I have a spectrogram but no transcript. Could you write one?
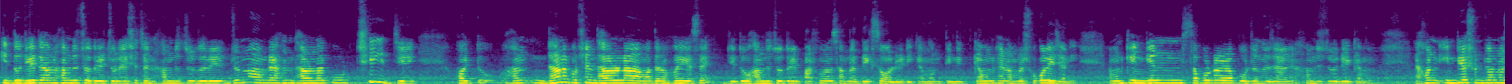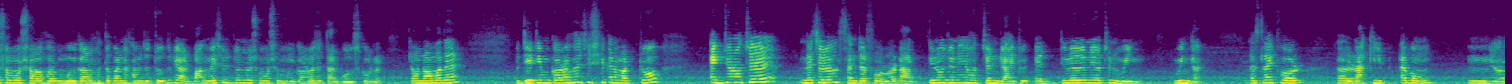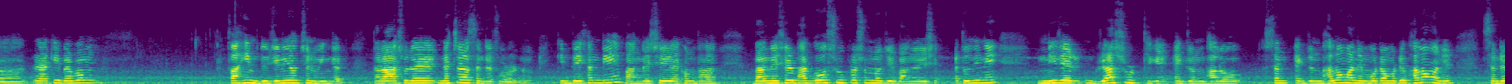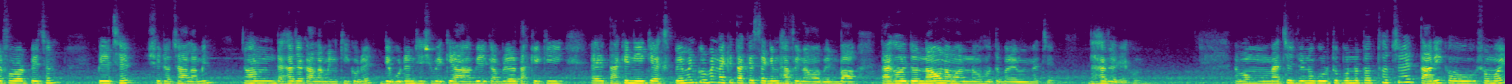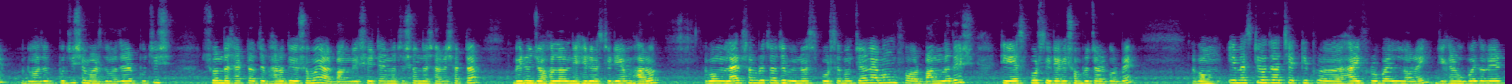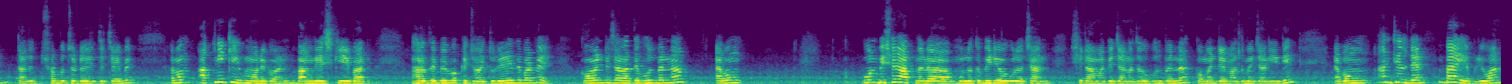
কিন্তু যেহেতু এখন হামজা চৌধুরী চলে এসেছেন, হামজা চৌধুরীর জন্য আমরা এখন ধারণা করছি যে হয়তো ধারণা করছেন ধারণা আমাদের হয়ে গেছে। যেহেতু হামজা চৌধুরীর পারফরমেন্স আমরা দেখছি অলরেডি কেমন, তিনি কেমন খেলেন আমরা সকলেই জানি। এমনকি ইন্ডিয়ান সাপোর্টাররা পর্যন্ত জানে হামজা চৌধুরী কেমন। এখন ইন্ডিয়ার জন্য সমস্যা হওয়ার মূল কারণ হতে পারেন হামজা চৌধুরী আর বাংলাদেশের জন্য সমস্যার মূল কারণ হচ্ছে তার গোল স্কোরার কারণ আমাদের যে টিম করা হয়েছে সেখানে মাত্র একজন হচ্ছে ন্যাচারাল সেন্টার ফরওয়ার্ড, আর তিনজনই হচ্ছেন রাইট তিনজনই হচ্ছেন wing, winger. That's like for Rakib এবং রাকিব এবং ফাহিম দুজনেই হচ্ছেন উইঙ্গার। তারা আসলে ন্যাচারাল সেন্টার ফরওয়ার্ড নয়। কিন্তু এখান দিয়ে বাংলাদেশের এখন বাংলাদেশের ভাগ্য সুপ্রসন্ন যে বাংলাদেশ এতদিনে নিজের গ্রাসরুট থেকে একজন ভালো একজন ভালো মানের মোটামুটি ভালো মানের সেন্টার ফরওয়ার্ড পেয়েছেন। পেয়েছে, সেটা হচ্ছে আলামিন। এখন দেখা যাক আলামিন কি করে। ডেপুটেন্ট হিসেবে কি আহবির কাবরেরা তাকে কি তাকে নিয়ে কি এক্সপেরিমেন্ট করবেন, নাকি তাকে সেকেন্ড হাফে নামাবেন? বা তাকে হয়তো নাও নামানো হতে পারে ওই ম্যাচে দেখা যাক এখন। এবং ম্যাচের জন্য গুরুত্বপূর্ণ তথ্য হচ্ছে তারিখ ও সময়। দু হাজার পঁচিশে মার্চ দু হাজার পঁচিশ, সন্ধ্যা সাতটা হচ্ছে ভারতীয় সময়, আর বাংলাদেশের টাইম হচ্ছে সন্ধ্যা সাড়ে সাতটা। বিভিন্ন জওহরলাল নেহেরু স্টেডিয়াম, ভারত। এবং লাইভ সম্প্রচার হচ্ছে বিভিন্ন স্পোর্টস এবং চ্যানেল এবং ফর বাংলাদেশ টিএস স্পোর্টস এটাকে সম্প্রচার করবে। এবং এই ম্যাচটি হতে যাচ্ছে একটি হাই প্রোফাইল লড়াই, যেখানে উভয় দলের তাদের সর্বোচ্চটা দিতে চাইবে। এবং আপনি কি মনে করেন, বাংলাদেশ কি এবার ভারতের বিপক্ষে জয় তুলে নিতে পারবে? কমেন্টে জানাতে ভুলবেন না। এবং কোন বিষয়ে আপনারা মূলত ভিডিওগুলো চান, সেটা আমাকে জানাতেও ভুলবেন না। কমেন্টের মাধ্যমে জানিয়ে দিন। এবং আনটিল দেন বাই এভরিওয়ান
